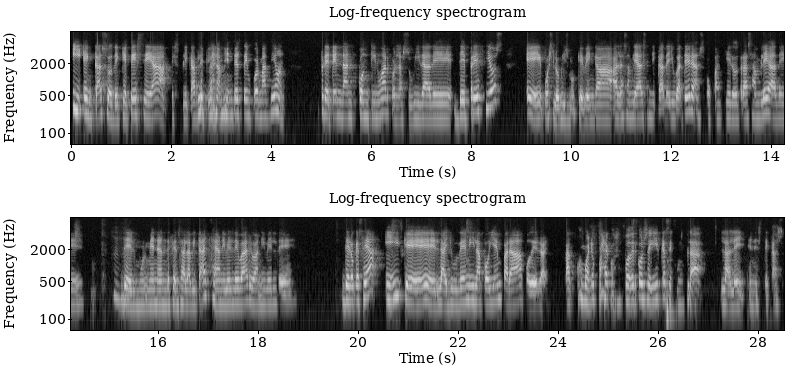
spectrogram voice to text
y en caso de que pese a explicarle claramente esta información pretendan continuar con la subida de, de precios, eh, pues lo mismo, que venga a la Asamblea del Sindicato de Yugateras o cualquier otra asamblea de, del movimiento en defensa del habitatge a nivel de barrio, a nivel de, de lo que sea, y que la ayuden y la apoyen para poder, a- bueno, para poder conseguir que se cumpla la ley en este caso.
